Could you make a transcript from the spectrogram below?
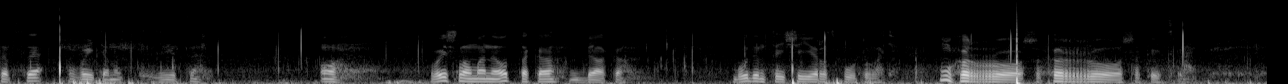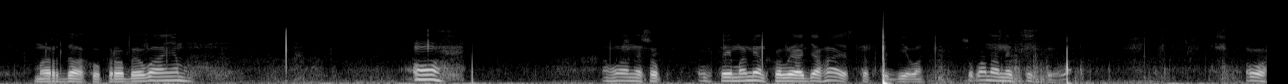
це все витягнути звідси. О, вийшла в мене от така бяка. Будемо це ще її розпутувати. Ну, хороша, хороша кицька. Мордаху пробиваємо. О! Головне, щоб в цей момент, коли одягаєш це все діло, щоб вона не вкусила. О,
